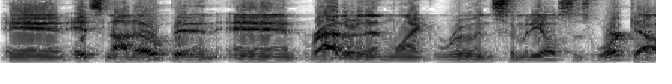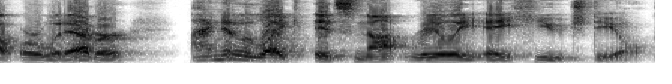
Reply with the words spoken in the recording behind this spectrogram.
and it's not open and rather than like ruin somebody else's workout or whatever i know like it's not really a huge deal.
